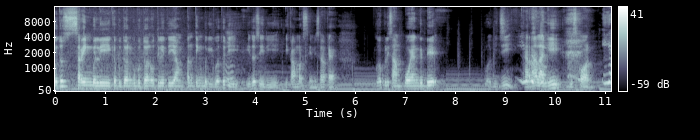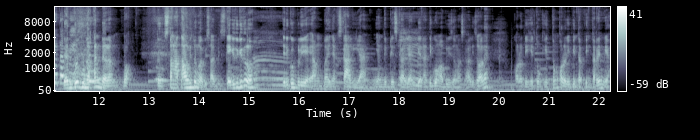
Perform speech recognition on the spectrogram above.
gue tuh sering beli kebutuhan-kebutuhan utility yang penting bagi gue tuh di itu sih di e-commerce sih. Misalnya kayak gue beli sampo yang gede dua biji karena lagi diskon. iya tapi Dan gue gunakan dalam waktu dan setengah tahun itu nggak bisa habis kayak gitu-gitu loh. Ah. Jadi gue beli yang banyak sekalian, yang gede sekalian, biar nanti gue nggak beli sama sekali. Soalnya kalau dihitung-hitung, kalau dipinter-pinterin ya,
